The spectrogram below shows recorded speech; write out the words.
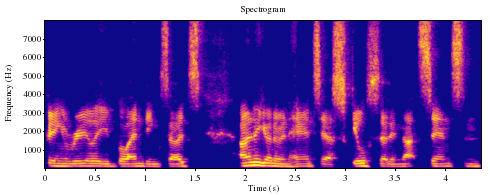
being really blending. So it's only going to enhance our skill set in that sense. And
